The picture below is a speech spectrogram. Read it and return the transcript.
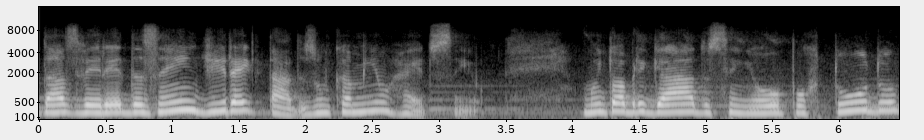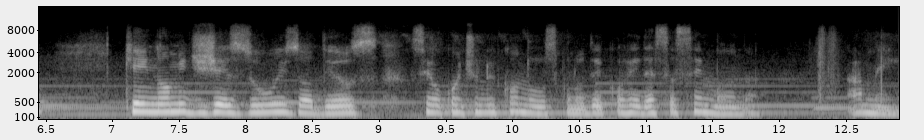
das veredas endireitadas, um caminho reto, Senhor. Muito obrigado, Senhor, por tudo. Que em nome de Jesus, ó Deus, Senhor continue conosco no decorrer dessa semana. Amém.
